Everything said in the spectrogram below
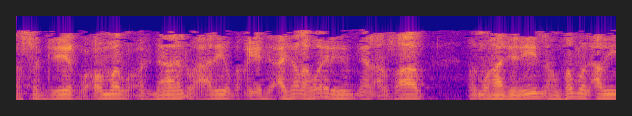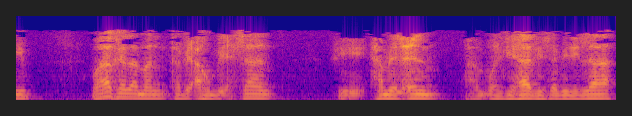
الصديق وعمر وعثمان وعلي وبقية العشرة وغيرهم من الأنصار والمهاجرين لهم فضل عظيم. وهكذا من تبعهم بإحسان في حمل العلم والجهاد في سبيل الله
